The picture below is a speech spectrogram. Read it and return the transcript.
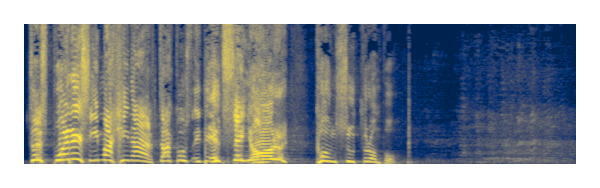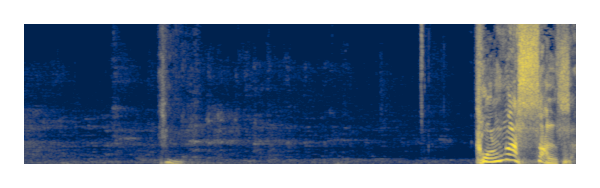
Entonces puedes imaginar tacos, el Señor con su trompo. Con una salsa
